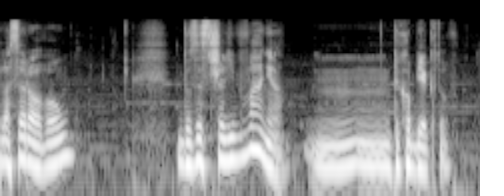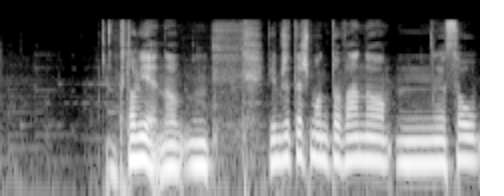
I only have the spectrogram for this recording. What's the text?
laserową do zestrzeliwania mm, tych obiektów. Kto wie, no, mm, wiem, że też montowano, mm, są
